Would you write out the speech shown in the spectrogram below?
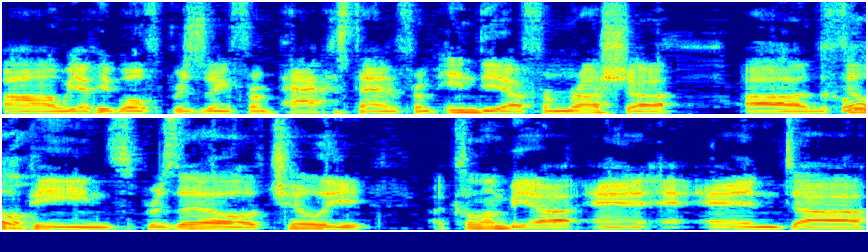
Uh, we have people participating from Pakistan, from India, from Russia, uh, the Cool. Philippines, Brazil, Chile, uh, Colombia, and and uh,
